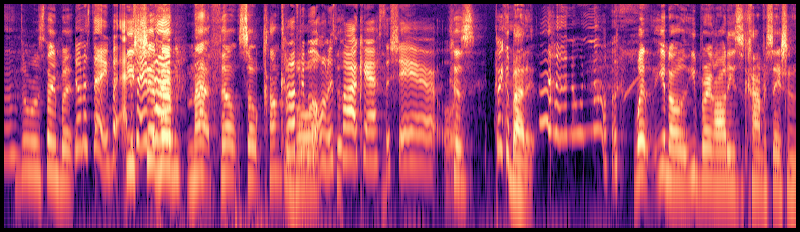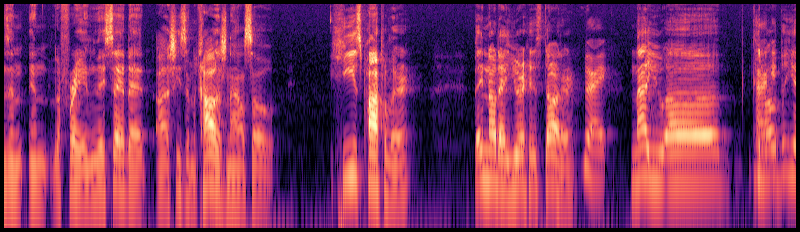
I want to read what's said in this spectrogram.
hmm, doing his thing, but doing his thing. But he should time, have not felt so comfortable, comfortable on his to- podcast to share. Because think about it. no one knows. What you know, you bring all these conversations in in the fray, and they said that uh, she's in the college now, so he's popular. They know that you're his daughter. Right. Now you, uh, you know, Target. yeah,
